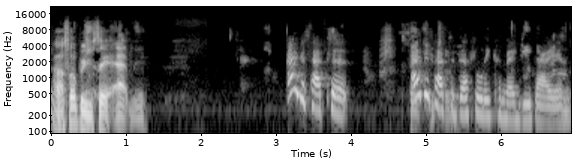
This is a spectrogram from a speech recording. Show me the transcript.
I was hoping you say at me. I just have to. I just you, have to definitely commend you, Brian.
